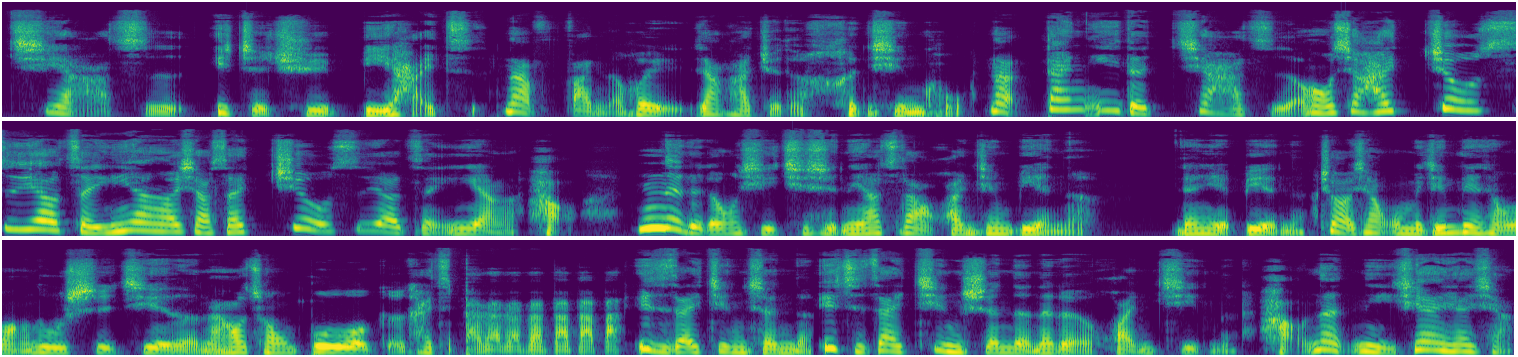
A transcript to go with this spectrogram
价值一直去逼孩子，那反而会让他觉得很辛苦。那单一的价值哦，小孩就是要怎样啊，小孩就是要怎样啊。好，那个东西其实你要知道，环境变了。人也变了，就好像我们已经变成网络世界了，然后从部落格开始叭叭叭叭叭叭叭，一直在晋升的，一直在晋升的那个环境了。好，那你现在在想，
